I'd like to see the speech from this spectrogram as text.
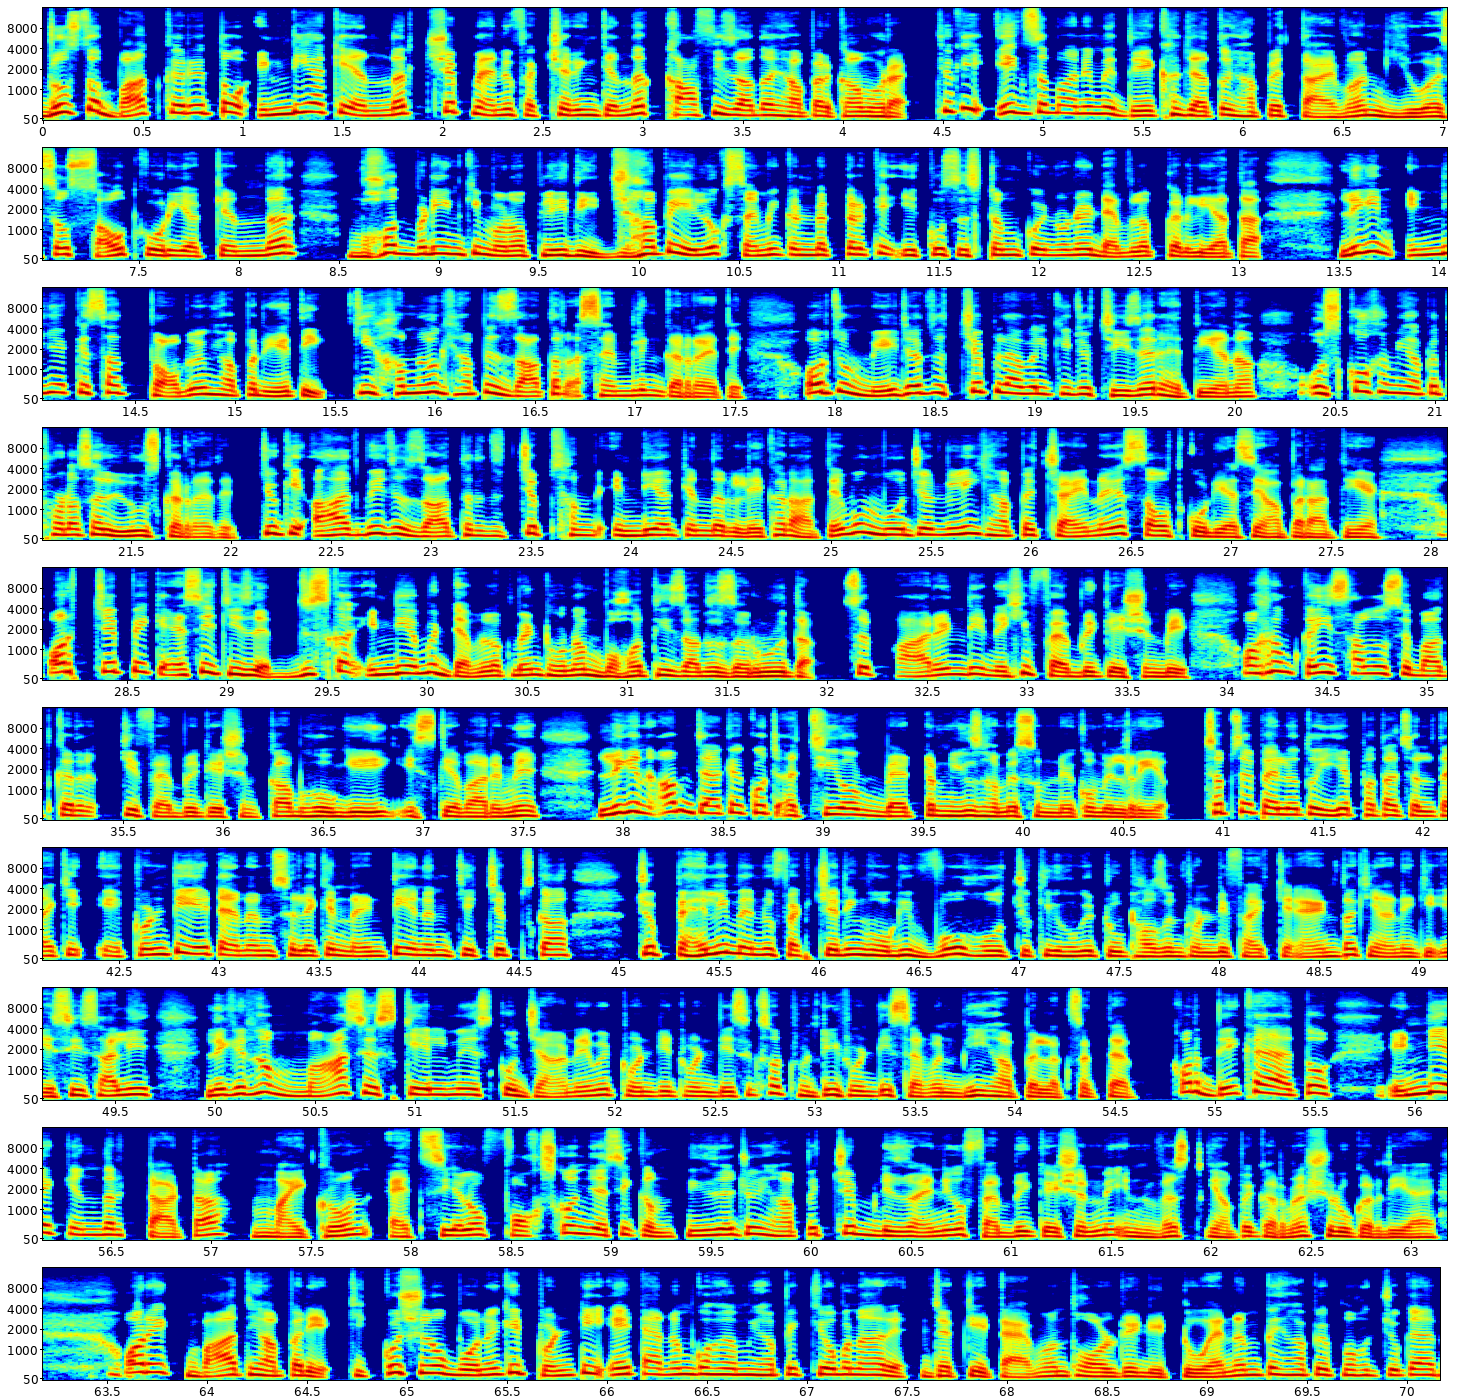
दोस्तों, बात करें तो इंडिया के अंदर चिप मैन्युफैक्चरिंग के अंदर काफ़ी ज़्यादा यहाँ पर काम हो रहा है। क्योंकि एक जमाने में देखा जाए तो यहाँ पे ताइवान यूएस और साउथ कोरिया के अंदर बहुत बड़ी इनकी मोनोपली थी, जहाँ पे ये लोग सेमीकंडक्टर के इकोसिस्टम को इन्होंने डेवलप कर लिया था। लेकिन इंडिया के साथ प्रॉब्लम यहाँ पर ये थी कि हम लोग यहाँ पे ज़्यादातर असेंबलिंग कर रहे थे और जो मेजर जो चिप लेवल की जो चीज़ें रहती है ना, उसको हम यहाँ पे थोड़ा सा लूज कर रहे थे। क्योंकि आज भी जो ज़्यादातर जो चिप्स हम इंडिया के अंदर लेकर आते हैं, वो मोजरली यहाँ पे चाइना या साउथ कोरिया से यहाँ पर आती है। और चिप एक ऐसी चीज़ है जिसका इंडिया में डेवलपमेंट होना बहुत ही ज़्यादा ज़रूरी था। सिर्फ़ आर एन डी नहीं फेब्रिकेशन भी। और हम कई सालों से बात कर कि फेब्रिकेशन कब होगी, इसके बारे में। लेकिन अब जाके कुछ अच्छी और बेटर न्यूज़ हमें सुनने को मिल रही है। सबसे पहले तो ये पता चलता है कि ट्वेंटी एट एन से लेकर नाइनटी एन की चिप्स का जो पहली मैन्युफैक्चरिंग होगी, वो हो चुकी होगी 2025 के एंड तक, यानी कि इसी साल ही लेकिन हम मास स्केल में इसको जाने में 2026 और 2027 भी यहाँ पे लग सकता है। और देखा जाए तो इंडिया के अंदर टाटा माइक्रोन एच और फॉक्सकॉन जैसी कंपनीज़ है जो यहाँ पे चिप डिज़ाइनिंग और फैब्रिकेशन में इन्वेस्ट यहाँ पे करना शुरू कर दिया है। और एक बात यहाँ पर ये कि कुछ लोग बोले कि 28 एनएम को हम यहाँ पे क्यों बना रहे जबकि टाइवन तो ऑलरेडी 2 एनएम पे यहाँ पे पहुँच चुका है।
